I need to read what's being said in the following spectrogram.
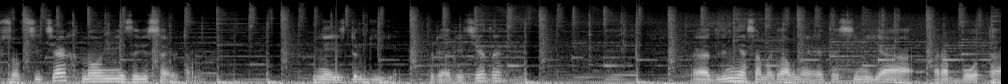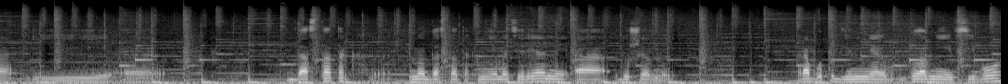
в соцсетях, но не зависаю там. У меня есть другие приоритеты. Э, для меня самое главное это семья, работа и достаток, но достаток не материальный, а душевный. Работа для меня главнее всего.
